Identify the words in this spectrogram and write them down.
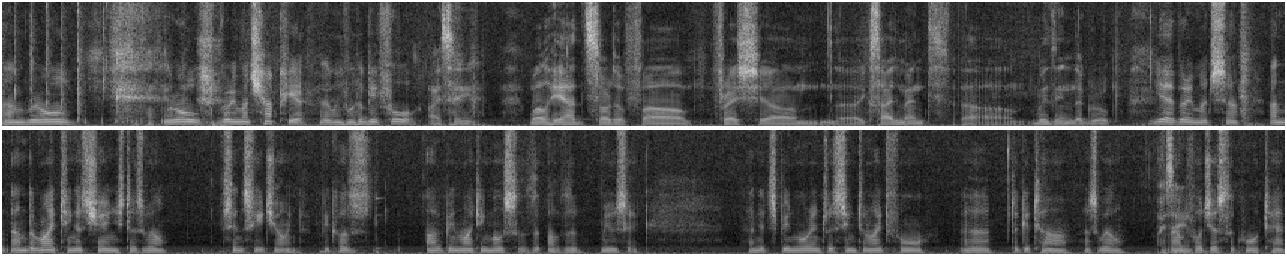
and we're all we're all very much happier than we were before. I see. Well, he had sort of uh, fresh um, uh, excitement uh, within the group. Yeah, very much so. And and the writing has changed as well since he joined because I've been writing most of the of the music, and it's been more interesting to write for uh, the guitar as well I see. than for just the quartet.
